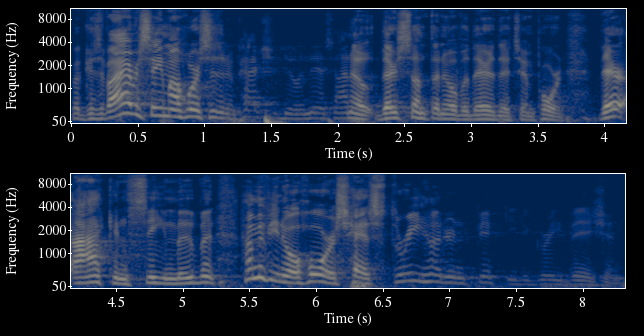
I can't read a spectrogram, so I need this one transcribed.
Because if I ever see my horses in a pasture doing this, I know there's something over there that's important. Their eye can see movement. How many of you know a horse has 350 degree vision?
